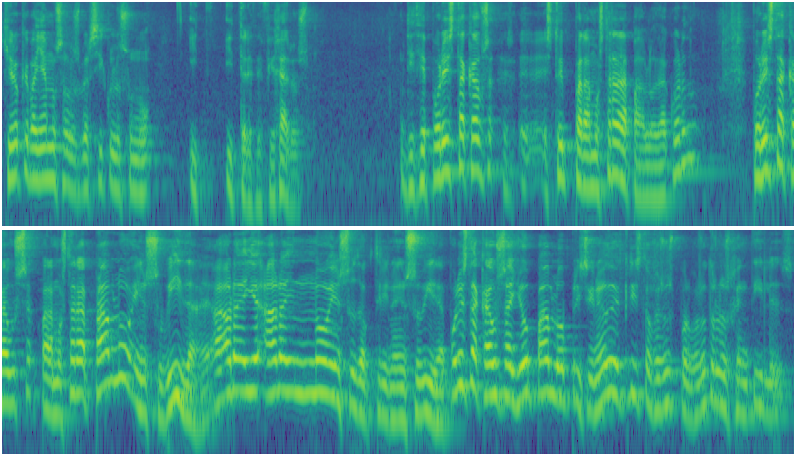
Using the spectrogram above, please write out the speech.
Quiero que vayamos a los versículos 1 y 13. Fijaros. Dice, por esta causa, eh, estoy para mostrar a Pablo, ¿de acuerdo? Por esta causa, para mostrar a Pablo en su vida, ahora, ahora no en su doctrina, en su vida. Por esta causa yo, Pablo, prisionero de Cristo Jesús, por vosotros los gentiles,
